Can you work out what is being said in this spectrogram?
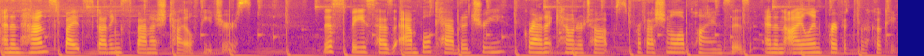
and enhanced by its stunning Spanish tile features. This space has ample cabinetry, granite countertops, professional appliances, and an island perfect for cooking.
